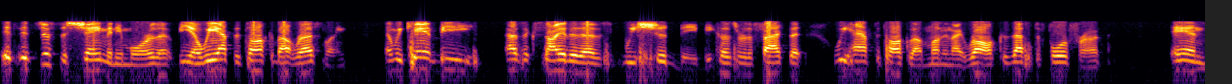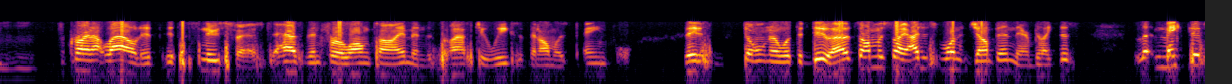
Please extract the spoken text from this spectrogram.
it's it's just a shame anymore that you know we have to talk about wrestling and we can't be as excited as we should be because of the fact that we have to talk about Monday Night Raw because that's the forefront. And mm-hmm crying out loud, it, it's a snooze fest. It has been for a long time, and the last two weeks have been almost painful. They just don't know what to do. It's almost like I just want to jump in there and be like, "This, let make this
